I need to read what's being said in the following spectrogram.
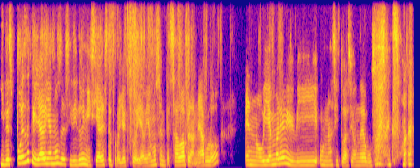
Y después de que ya habíamos decidido iniciar este proyecto y habíamos empezado a planearlo, en noviembre viví una situación de abuso sexual.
